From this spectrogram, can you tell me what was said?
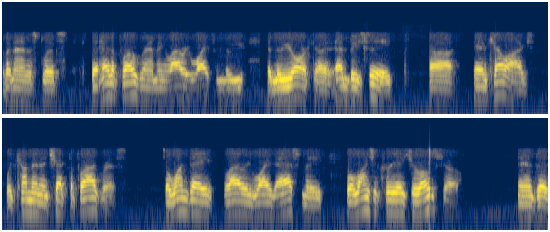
Banana Splits, the head of programming, Larry White from New, New York, uh, NBC, uh, and Kellogg's would come in and check the progress. So one day, Larry White asked me, "Well, why don't you create your own show?" And uh,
